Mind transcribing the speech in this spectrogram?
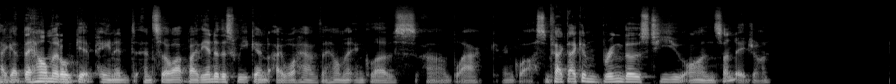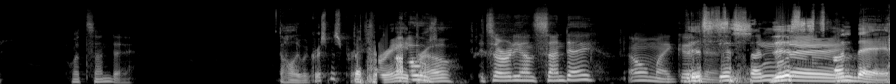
I got the helmet will get painted, and so uh, by the end of this weekend, I will have the helmet and gloves uh, black and gloss. In fact, I can bring those to you on Sunday, John, What Sunday? the Hollywood Christmas The parade. parade, Oh, bro. It's already on Sunday. Oh my goodness! This This Sunday. this Sunday.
